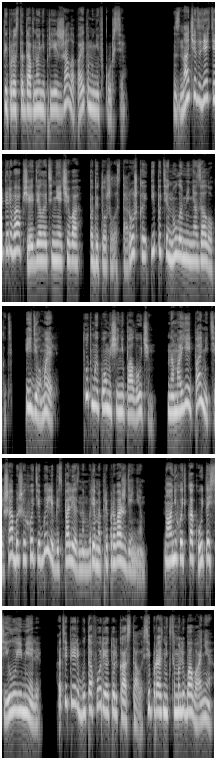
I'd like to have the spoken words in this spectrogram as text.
«Ты просто давно не приезжала, поэтому не в курсе». «Значит, здесь теперь вообще делать нечего», — подытожила старушка и потянула меня за локоть. «Идем, Эль. Тут мы помощи не получим. На моей памяти шабыши хоть и были бесполезным времяпрепровождением, но они хоть какую-то силу имели. А теперь бутафория только осталась и праздник самолюбования.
